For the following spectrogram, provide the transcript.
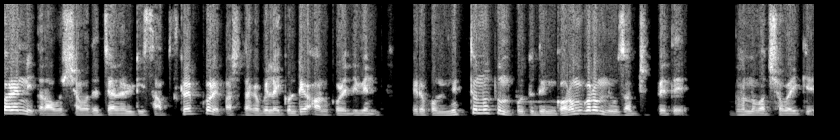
করেননি, তারা অবশ্যই আমাদের চ্যানেলটি সাবস্ক্রাইব করে পাশে থাকা বেল আইকনটি অন করে দিবেন। এরকম নিত্য নতুন প্রতিদিন গরম গরম নিউজ আপডেট পেতে ধন্যবাদ সবাইকে।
